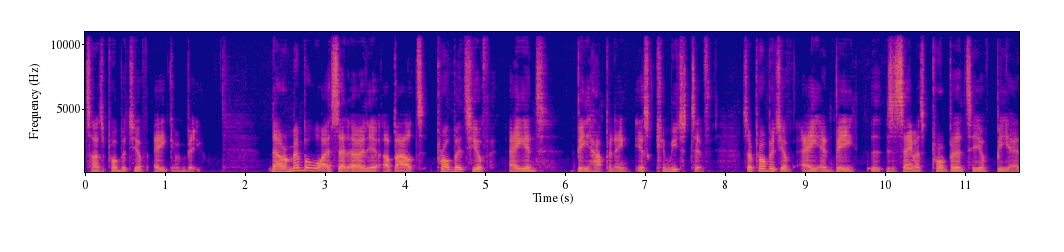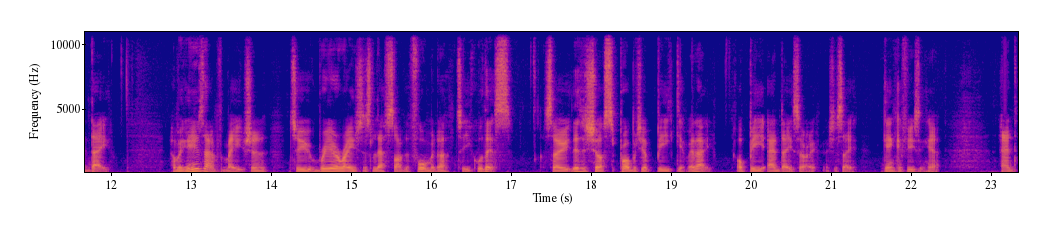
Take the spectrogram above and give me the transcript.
times the probability of A given B. Now remember what I said earlier about probability of A and B happening is commutative. So probability of A and B is the same as probability of B and A. And we can use that information to rearrange this left side of the formula to equal this. So this is just probability of B given A, or B and A, sorry, I should say. Getting confusing here. And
